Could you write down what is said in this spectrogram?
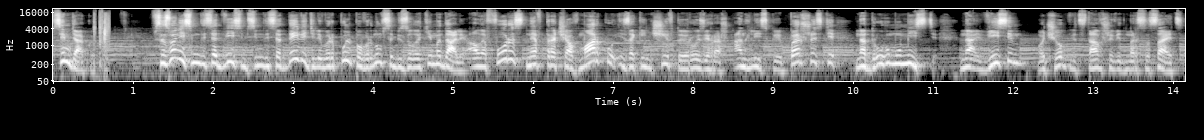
Всім дякую! В сезоні 78-79 Ліверпуль повернув собі золоті медалі, але Форест не втрачав марку і закінчив той розіграш англійської першості на другому місці, на 8 очок відставши від мерсесайців.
